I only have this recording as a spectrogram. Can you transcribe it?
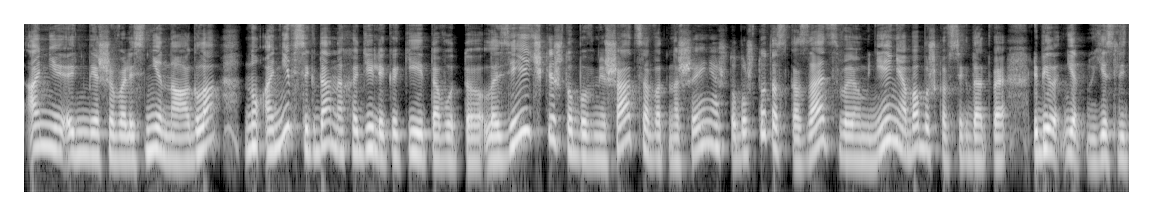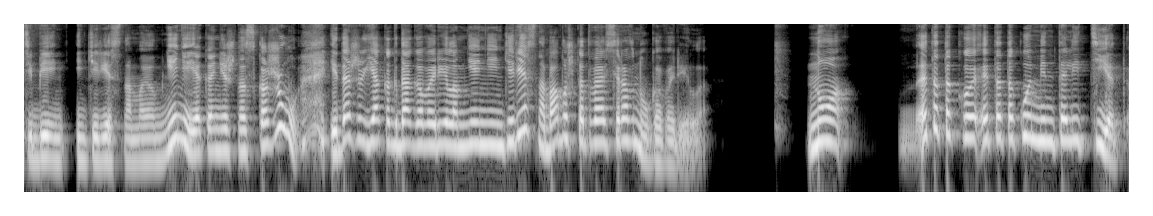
они вмешивались не нагло, но они всегда находили какие-то вот э, лазеечки, чтобы вмешаться в отношения, чтобы что-то сказать, свое мнение. Бабушка всегда твоя любила. Нет, ну если тебе интересно мое мнение, я, конечно, скажу. И даже я, когда говорила, мне не интересно, бабушка твоя все равно говорила. Но это такой, это такой менталитет.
